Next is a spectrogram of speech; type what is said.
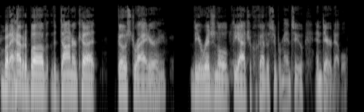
but I have it above the Donner cut, Ghost Rider, Mhm. the original theatrical cut of Superman 2 and Daredevil.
